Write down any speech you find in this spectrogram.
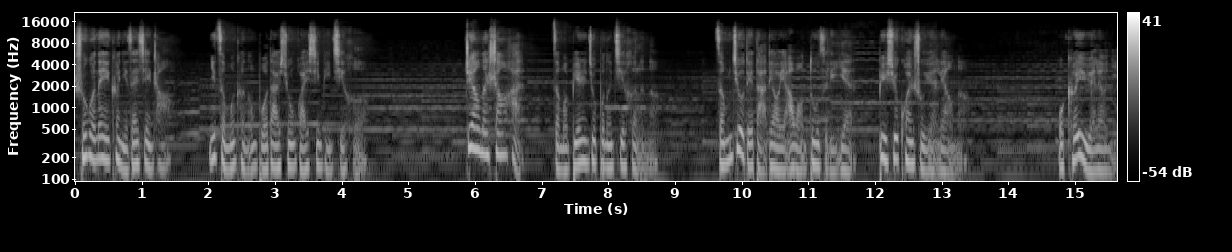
如果那一刻你在现场。你怎么可能博大胸怀、心平气和？这样的伤害，怎么别人就不能记恨了呢？怎么就得打掉牙往肚子里咽，必须宽恕原谅呢？我可以原谅你，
